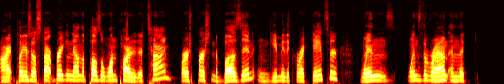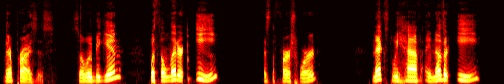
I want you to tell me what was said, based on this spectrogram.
All right, players, I'll start breaking down the puzzle one part at a time. First person to buzz in and give me the correct answer wins wins the round and the, their prizes. So we begin with the letter E as the first word. Next, we have another E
